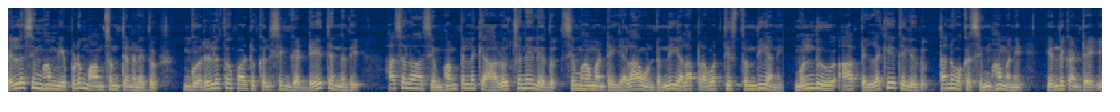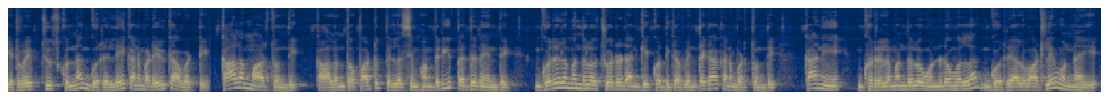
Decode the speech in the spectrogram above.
పిల్ల సింహం ఎప్పుడు మాంసం తినలేదు. గొర్రెలతో పాటు కలిసి గడ్డే తిన్నది. అసలు ఆ సింహం పిల్లకి ఆలోచనే లేదు. సింహం అంటే ఎలా ఉంటుంది ఎలా ప్రవర్తిస్తుంది అని. ముందు ఆ పిల్లకే తెలియదు తను ఒక సింహం అని ఎందుకంటే ఎటువైపు చూసుకున్నా గొర్రెలే కనబడేవి కాబట్టి. కాలం మారుతుంది. కాలంతో పాటు పిల్ల సింహం పెరిగి పెద్దదైంది. గొర్రెల మందలో చూడడానికి కొద్దిగా వింతగా కనబడుతుంది. కానీ గొర్రెల మందలో ఉండడం వల్ల గొర్రె అలవాట్లే ఉన్నాయి.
